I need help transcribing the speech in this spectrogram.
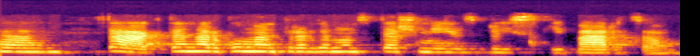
E, tak, ten argument, prawdę mówiąc, też mi jest bliski bardzo, e,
